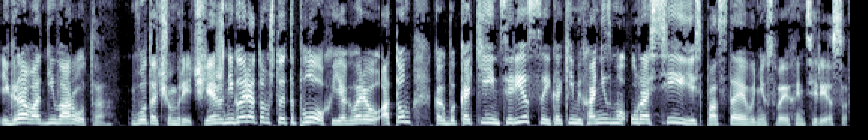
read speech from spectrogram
игра в одни ворота Вот о чем речь. Я же не говорю о том, что это плохо, я говорю о том, как бы какие интересы и какие механизмы у России есть по отстаиванию своих интересов.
